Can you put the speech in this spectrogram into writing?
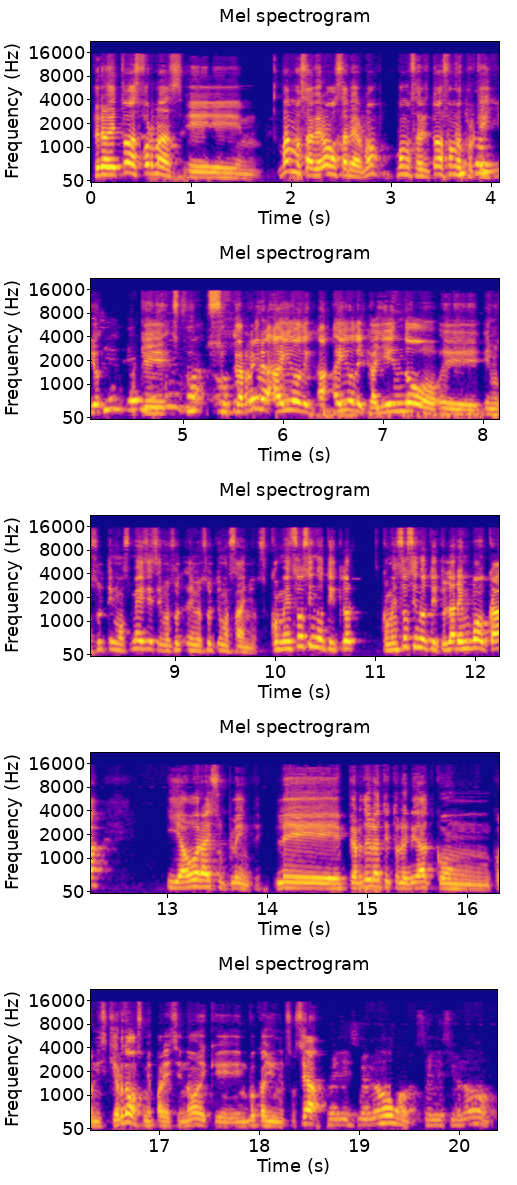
pero de todas formas, eh, vamos a ver, vamos a ver, vamos, vamos a ver de todas formas, porque yo, que su, su sea- carrera ha ido, de- ha ido decayendo eh, en los últimos meses, en los, en los últimos años. Comenzó siendo, titular, comenzó siendo titular en Boca y ahora es suplente. Le perdió la titularidad con, con Izquierdos, me parece, ¿no? Que en Boca Juniors. O sea, Se lesionó, se lesionó.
